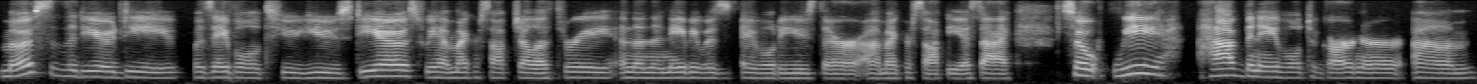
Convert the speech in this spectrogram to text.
most of the DoD was able to use DEOS. We have Microsoft Jello 3, and then the Navy was able to use their uh, Microsoft ESI. So we have been able to garner um,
